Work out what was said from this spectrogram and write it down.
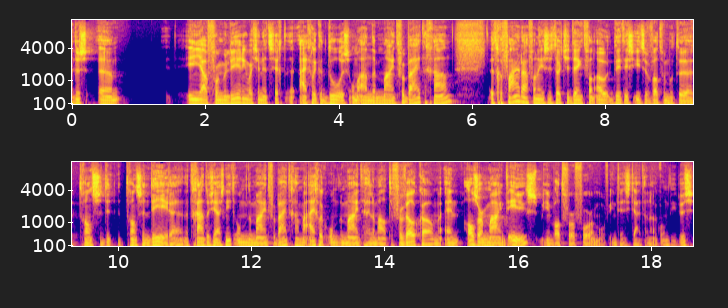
dus ehm, in jouw formulering, wat je net zegt, eigenlijk het doel is om aan de mind voorbij te gaan. Het gevaar daarvan is, is dat je denkt van, oh, dit is iets wat we moeten transcenderen. Het gaat dus juist niet om de mind voorbij te gaan, maar eigenlijk om de mind helemaal te verwelkomen. En als er mind is, in wat voor vorm of intensiteit dan ook, om die dus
